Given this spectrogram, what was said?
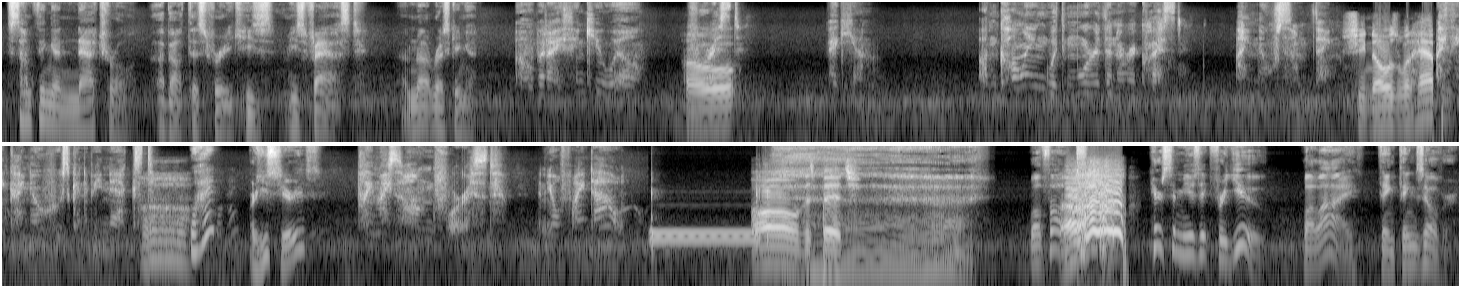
something unnatural about this freak. He's he's fast. I'm not risking it. Oh, but I think you will. Oh. Forrest, Peggy, I'm, I'm calling with more than a request. I know something. She knows what happened. I think I know who's gonna be next. What? Are you serious? Play my song, Forrest, and you'll find out. oh, this bitch. Uh, well, folks, Oh! here's some music for you while I think things over.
